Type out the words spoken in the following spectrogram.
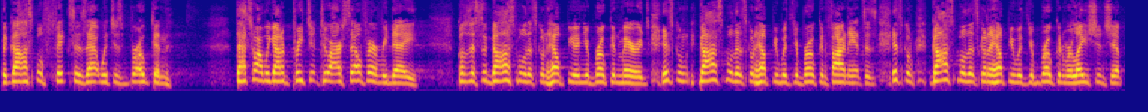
The gospel fixes that which is broken. That's why we got to preach it to ourselves every day because it's the gospel that's going to help you in your broken marriage. It's the gospel that's going to help you with your broken finances. It's the gospel that's going to help you with your broken relationship.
